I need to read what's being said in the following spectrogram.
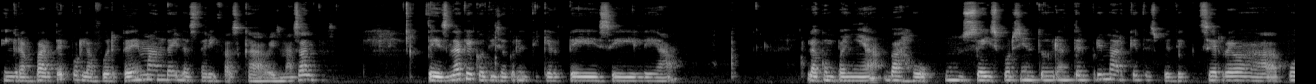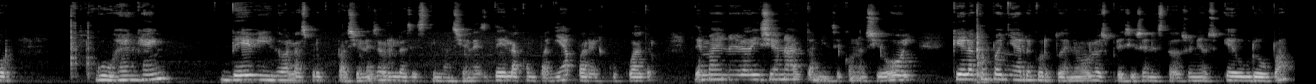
en gran parte por la fuerte demanda y las tarifas cada vez más altas. Tesla, que cotiza con el ticker TSLA, la compañía bajó un 6% durante el pre-market después de ser rebajada por Guggenheim debido a las preocupaciones sobre las estimaciones de la compañía para el Q4. De manera adicional, también se conoció hoy que la compañía recortó de nuevo los precios en Estados Unidos y Europa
